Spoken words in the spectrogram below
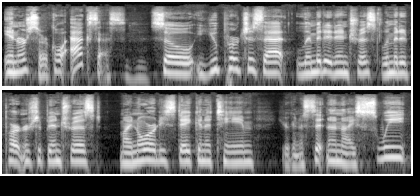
inner circle access. Mm-hmm. So you purchase that limited interest, limited partnership interest, minority stake in a team. You're going to sit in a nice suite.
